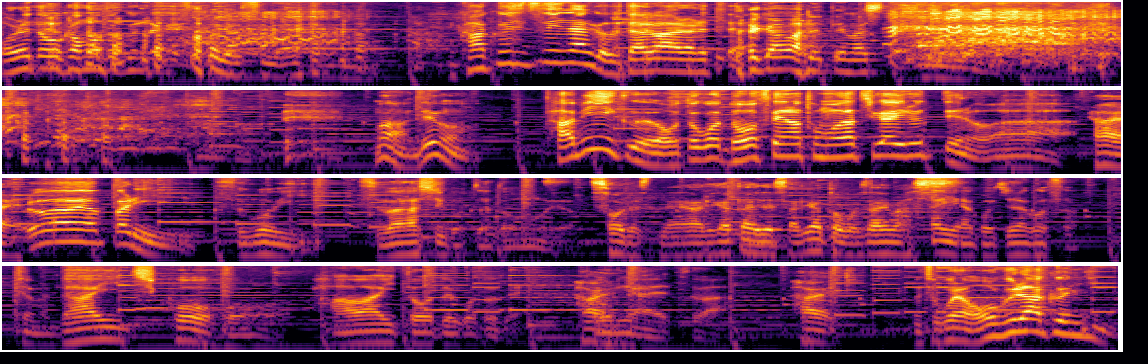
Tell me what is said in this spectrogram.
俺と岡本君だけ。ど、そうですね。確実になんか疑われて。疑われてました。よまあでも、旅行く男、同性の友達がいるっていうのは、はい。これはやっぱりすごい素晴らしいことだと思うよ。そうですね。ありがたいです。ありがとうございます。いや、こちらこそ。じゃあ、まあ第一候補、ハワイ島ということで、はいとりあえずは。はいそこら小倉君にも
